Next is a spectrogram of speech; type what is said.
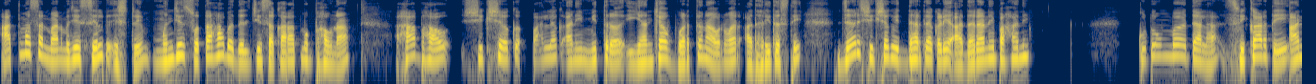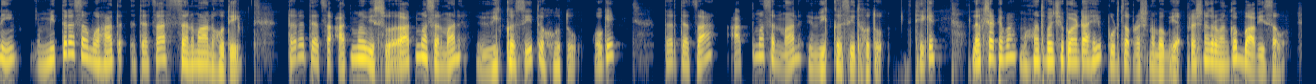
आत्मसन्मान म्हणजे सेल्फ इस्टीम म्हणजे स्वतःबद्दलची सकारात्मक भावना. हा भाव शिक्षक पालक आणि मित्र यांच्या वर्तनावर आधारित असते. जर शिक्षक विद्यार्थ्याकडे आदराने पाहणे कुटुंब त्याला स्वीकारते आणि मित्रसमूहात त्याचा सन्मान होते. तर त्याचा आत्मविश्व आत्मसन्मान विकसित होतो. ओके? तर त्याचा आत्मसन्मान विकसित होतो. ठीक आहे? लक्षात ठेवा महत्त्वाची पॉईंट आहे. पुढचा प्रश्न बघूया. प्रश्न क्रमांक बावीसावा.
